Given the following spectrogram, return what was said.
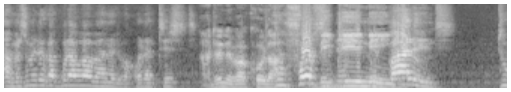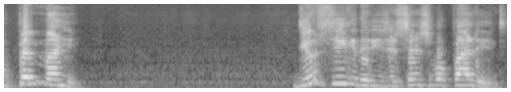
amasomero gagulawo abaana lebakola test. Ate ne bakola to to pay money. Do you think there is a sensible parent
